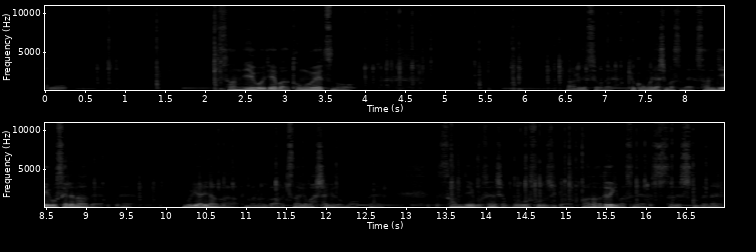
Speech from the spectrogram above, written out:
こう、サンディエゴで言えばトム・ウェイツの、あれですよね、曲思い出しますね。サンディエゴ・セレナーデ、ね、無理やりなんか、今なんか繋げましたけども、ね、サンディエゴ戦車暴走事件。あ、なんか出てきますね、スタデストでね。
